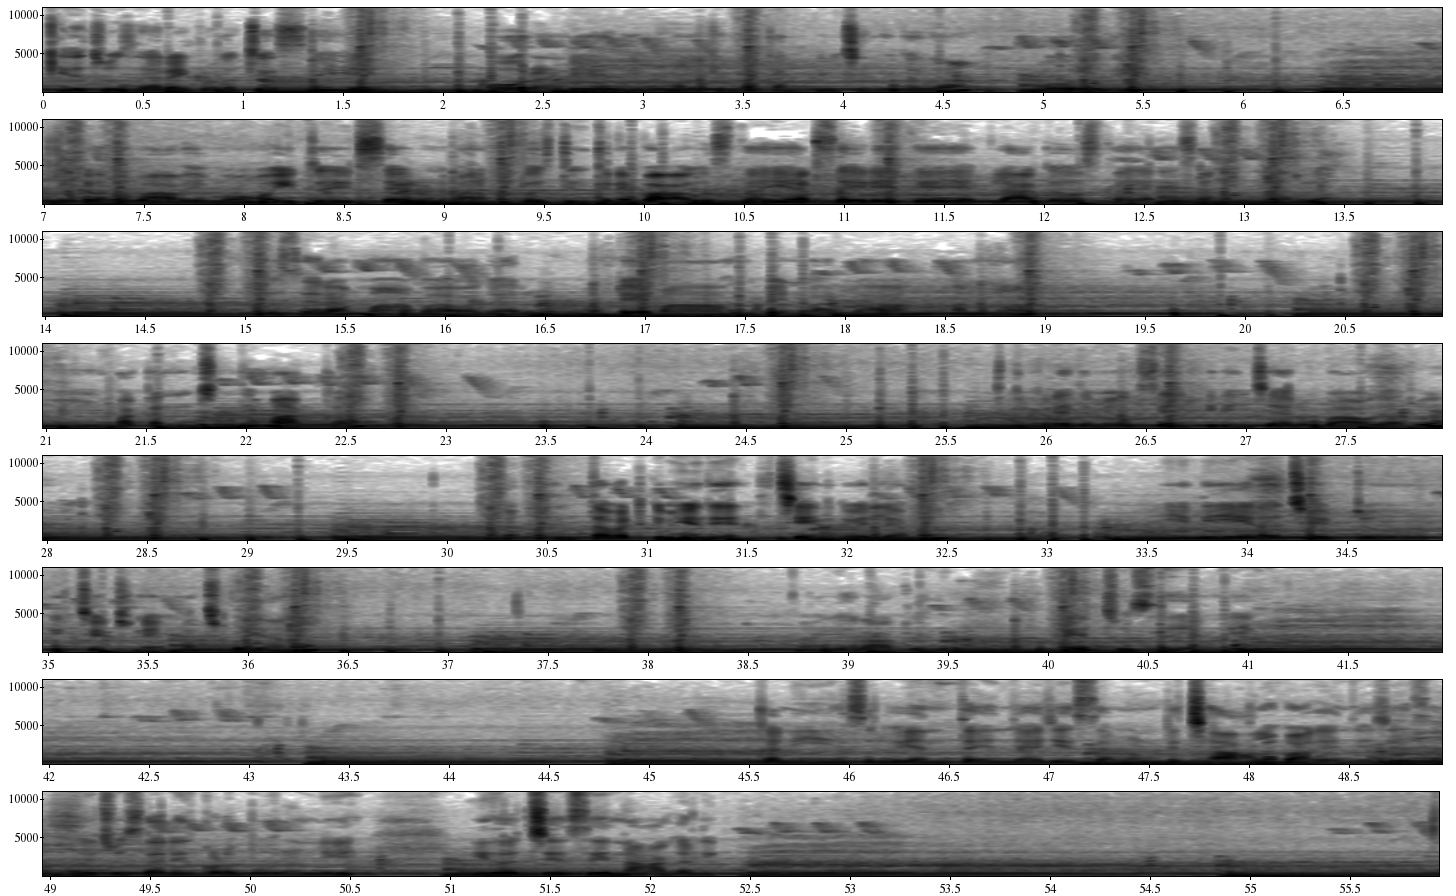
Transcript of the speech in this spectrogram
ఇది చూసారా? ఇక్కడికి వచ్చేసి బోర్ అండి అది. మన కింద కనిపించింది కదా బోర్ అది. ఇక్కడ మా బావేమో ఇటు ఇటు సైడ్ ఉండి మన ఫొటోస్ దిగితేనే బాగా వస్తాయి అటు సైడ్ అయితే బ్లాక్గా వస్తాయి అనేసి అంటున్నారు. చూసారా మా బావగారు? అంటే మా హస్బెండ్ వాళ్ళ అన్న. పక్కన నుంచింది మా అక్క. ఇక్కడైతే మేము ఒక సెల్ఫీ దించారు బావగారు. ఇంతవరకు మేము చేనుకి వెళ్ళాము. ఇది ఏదో చెట్టు ఈ చెట్టు నేను మర్చిపోయాను. అయ్యా రావట్లేదు. ఓకే చూసేయండి. కానీ అసలు ఎంత ఎంజాయ్ చేసామంటే చాలా బాగా ఎంజాయ్ చేసాము చూసారు ఇది కూడా బోర్ అండి. ఇది వచ్చేసి నాగలి.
